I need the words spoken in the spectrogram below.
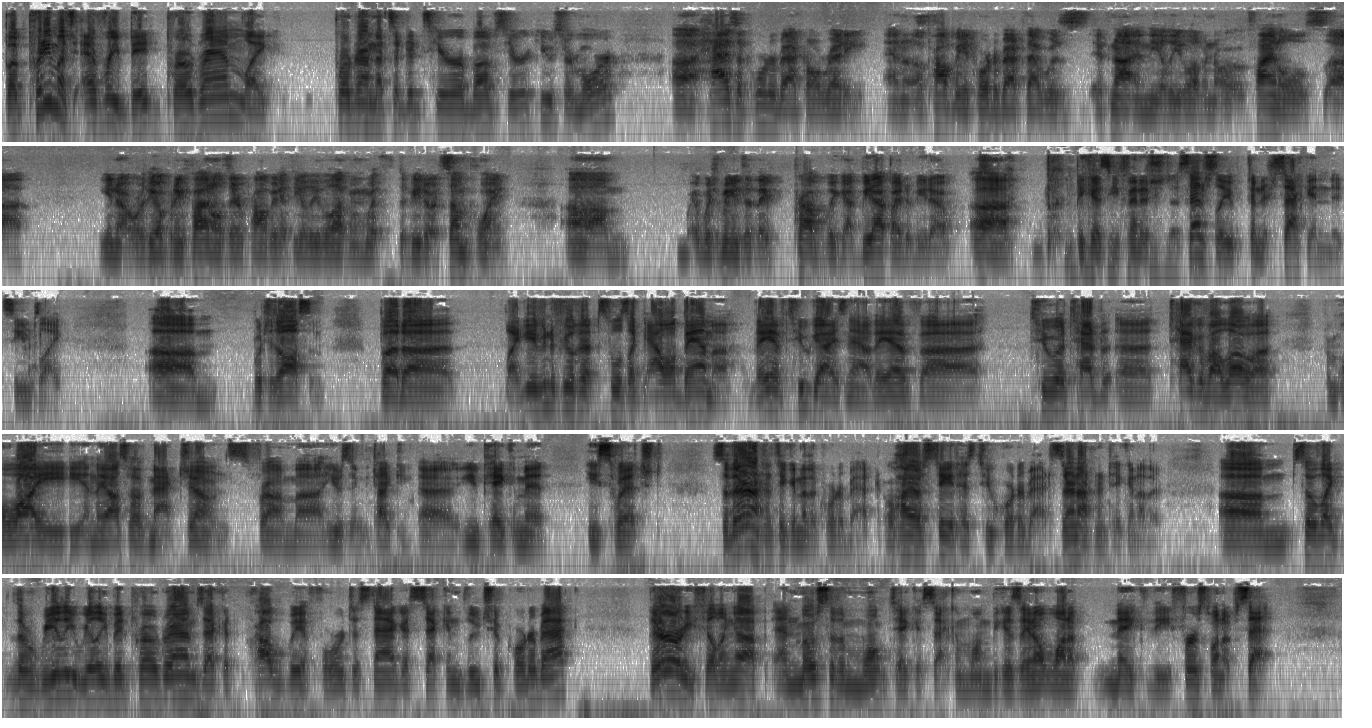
But pretty much every big program, like program that's a good tier above Syracuse or more, uh, has a quarterback already, and uh, probably a quarterback that was, if not in the Elite Eleven finals, uh, you know, or the opening finals, they were probably at the Elite Eleven with DeVito at some point. Um, which means that they probably got beat up by DeVito uh, because he finished essentially finished second. It seems like, um, which is awesome. But uh, like even if you look at schools like Alabama, they have two guys now. They have uh, Tua Tag- uh, Tagovailoa from Hawaii, and they also have Mac Jones from uh, he was in Kentucky, uh, UK commit. He switched, so they're not going to take another quarterback. Ohio State has two quarterbacks. They're not going to take another. Um, so like the really really big programs that could probably afford to snag a second blue chip quarterback, they're already filling up, and most of them won't take a second one because they don't want to make the first one upset.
